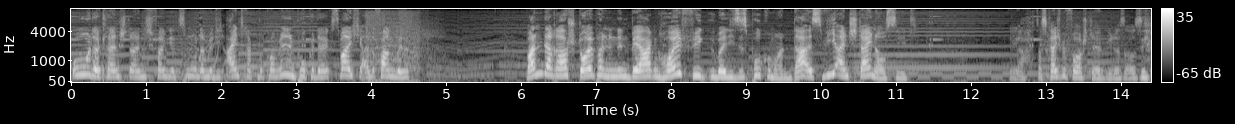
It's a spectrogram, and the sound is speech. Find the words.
oder Kleinstein. Ich fange jetzt nur, damit ich Eintrag bekomme in den Pokédex, weil ich die alle fangen will. Wanderer stolpern in den Bergen häufig über dieses Pokémon, da es wie ein Stein aussieht. Ja, das kann ich mir vorstellen, wie das aussieht.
